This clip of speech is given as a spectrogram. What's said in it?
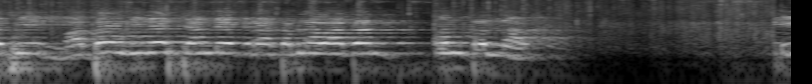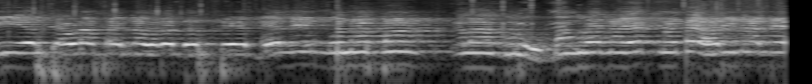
પછી માધવ નિલેશ ચાંદેકના તબલા વાદન કુમકરના डी एस चावडा साहेबना वरद असते बेली मुनापा कला गुरु मंगरोना एक माते हरिना दे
